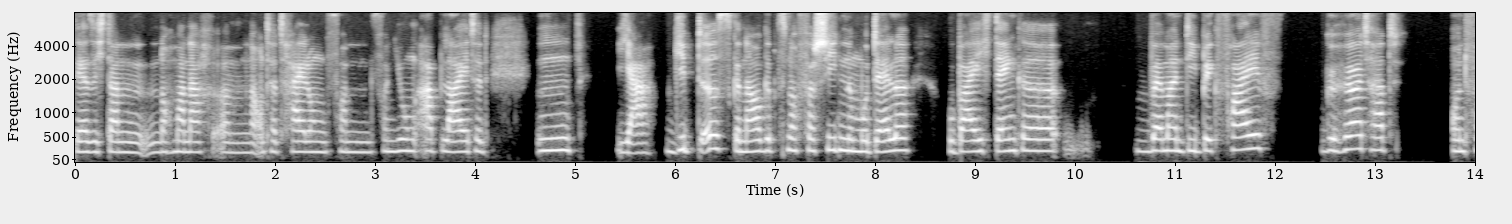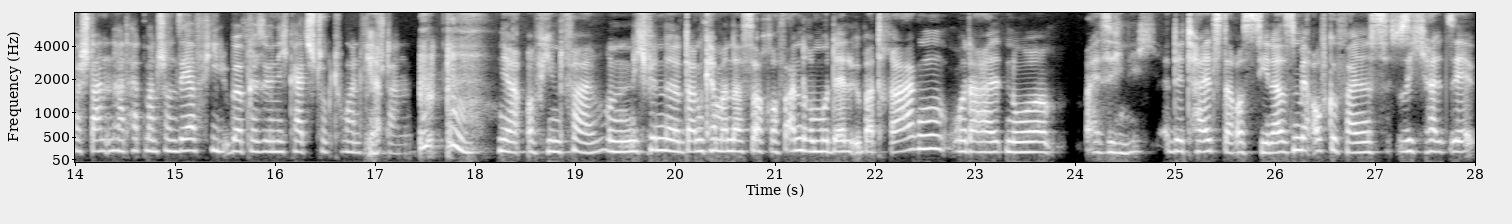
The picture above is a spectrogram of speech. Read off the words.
der sich dann nochmal nach ähm, einer Unterteilung von, von Jung ableitet. Hm, ja, gibt es, genau, gibt es noch verschiedene Modelle, wobei ich denke, wenn man die Big Five gehört hat, und verstanden hat, hat man schon sehr viel über Persönlichkeitsstrukturen verstanden. Ja. ja, auf jeden Fall. Und ich finde, dann kann man das auch auf andere Modelle übertragen oder halt nur weiß ich nicht, Details daraus ziehen. Also es ist mir aufgefallen, dass es sich halt sehr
